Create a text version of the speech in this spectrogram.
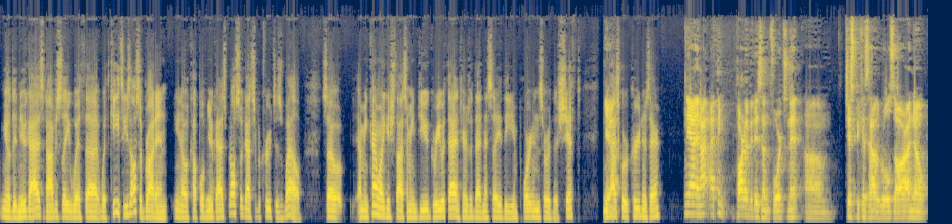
you know the new guys, and obviously with uh with Keatts, he's also brought in you know a couple of yeah. new guys, but also got some recruits as well. So I mean, kind of want to get your thoughts. I mean, do you agree with that in terms of that necessarily the importance or the shift? Yeah, high school recruiting is there. Yeah, and I, I, think part of it is unfortunate, um, just because of how the rules are. I know.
